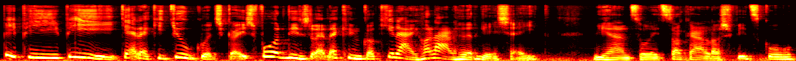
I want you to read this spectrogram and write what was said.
Pipi, pi, gyere ki tyúkocska, és fordítsd le nekünk a király halálhörgéseit. Viháncol egy szakállas fickó,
